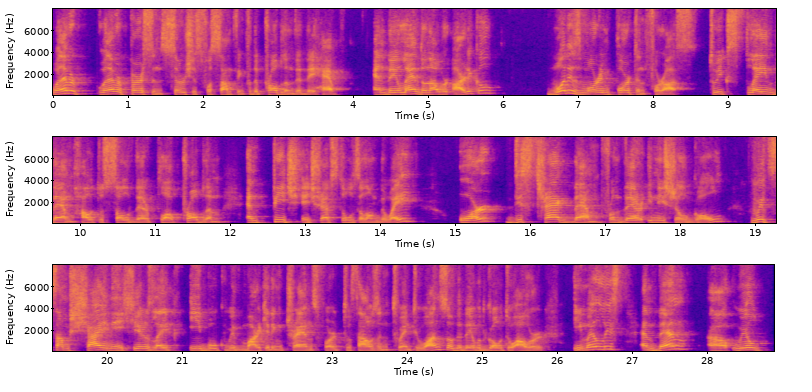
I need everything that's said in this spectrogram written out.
whenever whenever person searches for something for the problem that they have and they land on our article, what is more important for us to explain them how to solve their problem and pitch Ahrefs tools along the way or distract them from their initial goal with some shiny here's like ebook with marketing trends for 2021 so that they would go to our email list and then uh, we'll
